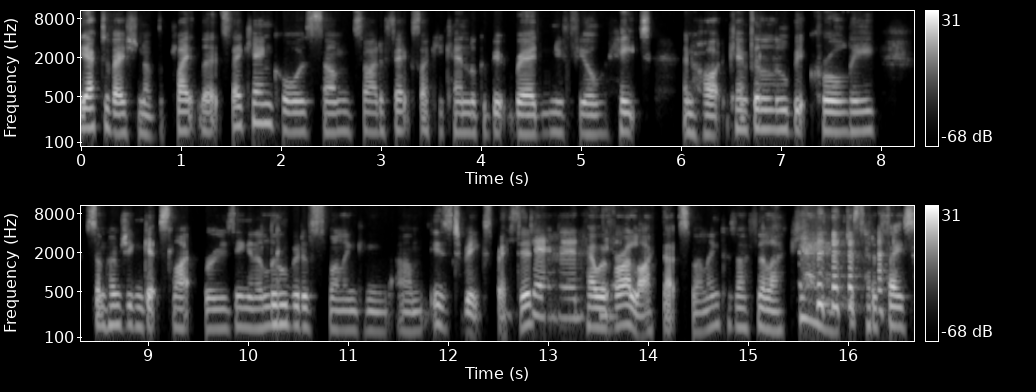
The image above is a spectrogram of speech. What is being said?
the activation of the platelets, they can cause some side effects, like you can look a bit red and you feel heat and hot, it can feel a little bit crawly. sometimes you can get slight bruising and a little bit of swelling can um, is to be expected. Standard. However, yeah. I like that swelling because I feel like, yeah, I've just had a face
